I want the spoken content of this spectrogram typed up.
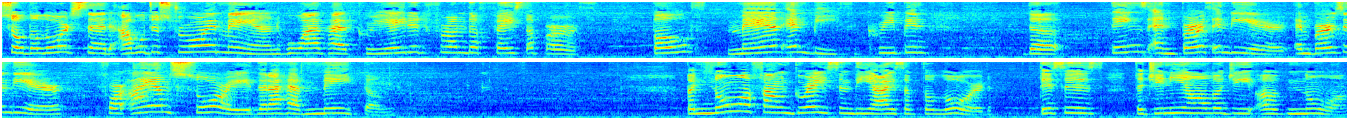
So the Lord said, I will destroy man who I've had created from the face of earth, both man and beast, creeping the things and birth in the air and birds in the air, for I am sorry that I have made them. But Noah found grace in the eyes of the Lord. This is the genealogy of Noah.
